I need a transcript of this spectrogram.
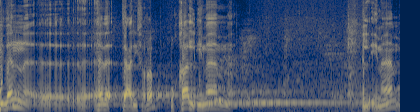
إذا هذا تعريف الرب. وقال الإمام الإمام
